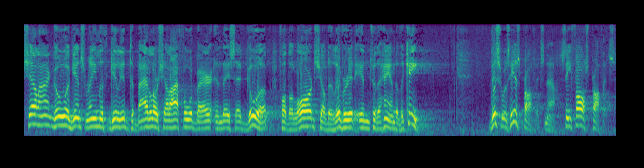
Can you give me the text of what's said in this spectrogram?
Shall I go against Ramoth Gilead to battle, or shall I forbear? And they said, Go up, for the Lord shall deliver it into the hand of the king. This was his prophets now. See, false prophets.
